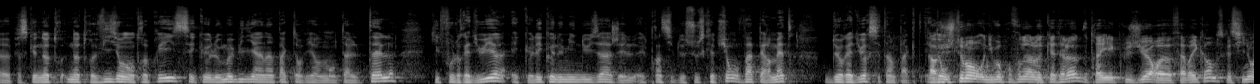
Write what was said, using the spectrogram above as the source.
Euh, parce que notre, notre vision d'entreprise, c'est que le mobilier a un impact environnemental tel qu'il faut le réduire et que l'économie de l'usage et, le principe de souscription va permettre de réduire cet impact. Et alors donc, justement, au niveau profondeur de votre catalogue, vous travaillez avec plusieurs euh, fabricants, parce que sinon,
